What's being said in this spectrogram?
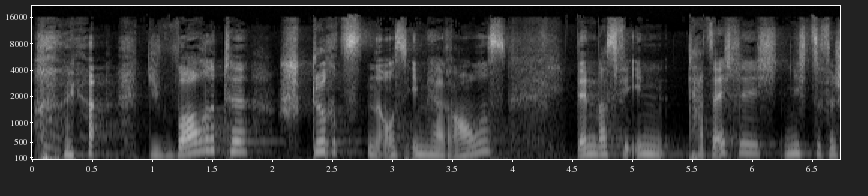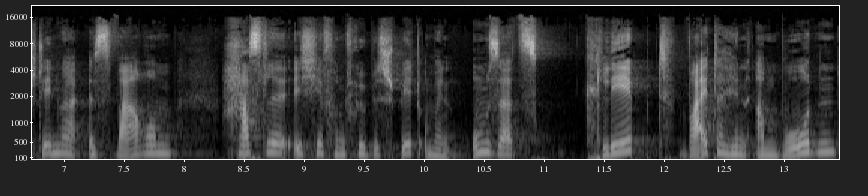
Die Worte stürzten aus ihm heraus, denn was für ihn tatsächlich nicht zu verstehen war, ist, warum hassle ich hier von früh bis spät und mein Umsatz klebt weiterhin am Boden,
